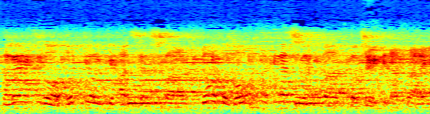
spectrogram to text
輝き号東京行き発車します。ドアとホーム先が閉まりますご注意ください。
